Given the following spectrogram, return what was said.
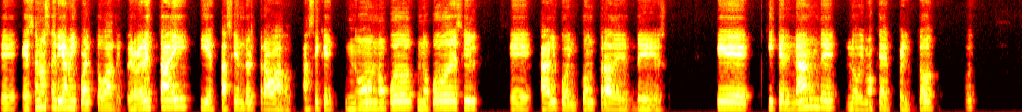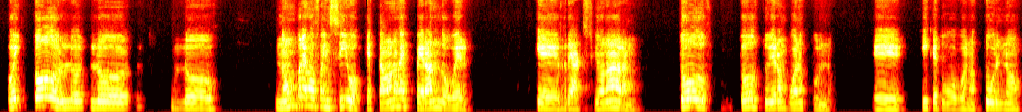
eh, ese no sería mi cuarto bate, pero él está ahí y está haciendo el trabajo. Así que no, no, puedo, no puedo decir eh, algo en contra de, de eso. Eh, Quique Hernández lo vimos que despertó. Hoy, hoy todos los, los nombres ofensivos que estábamos esperando ver que reaccionaran, todos todos tuvieron buenos turnos. Eh, Quique tuvo buenos turnos,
